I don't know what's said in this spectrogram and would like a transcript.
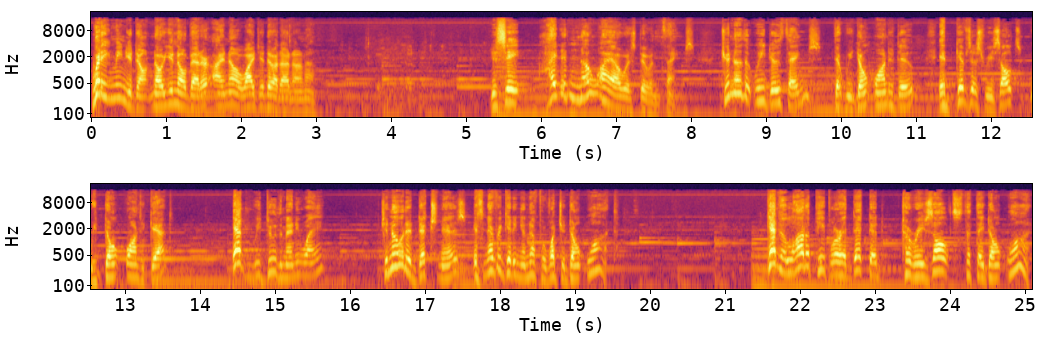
What do you mean you don't know? You know better. I know. Why'd you do it? I don't know. You see, I didn't know why I was doing things. Do you know that we do things that we don't want to do? It gives us results we don't want to get. Yet we do them anyway. Do you know what addiction is? It's never getting enough of what you don't want. Getting a lot of people are addicted to results that they don't want.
